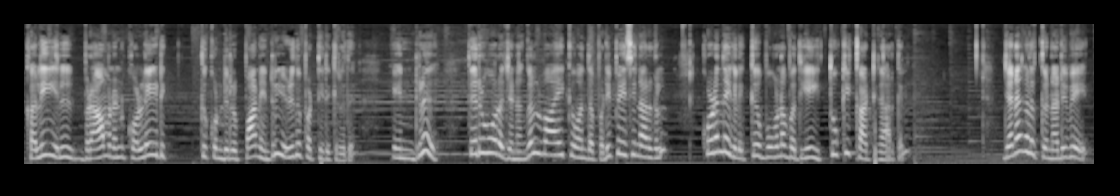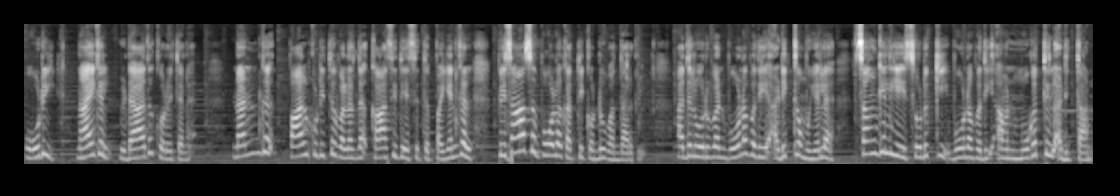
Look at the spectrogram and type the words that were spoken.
கலியில் பிராமணன் கொள்ளையடித்து கொண்டிருப்பான் என்று எழுதப்பட்டிருக்கிறது என்று தெருவோர ஜனங்கள் வாய்க்கு வந்தபடி பேசினார்கள். குழந்தைகளுக்கு புவனபதியை தூக்கி காட்டினார்கள். ஜனங்களுக்கு நடுவே ஓடி நாய்கள் விடாது குறைத்தன. நன்கு பால் குடித்து வளர்ந்த காசி தேசத்து பையன்கள் பிசாசு போல கத்திக்கொண்டு வந்தார்கள். அதில் ஒருவன் போனபதியை அடிக்க முயல சங்கிலியை சொடுக்கி போனபதி அவன் முகத்தில் அடித்தான்.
